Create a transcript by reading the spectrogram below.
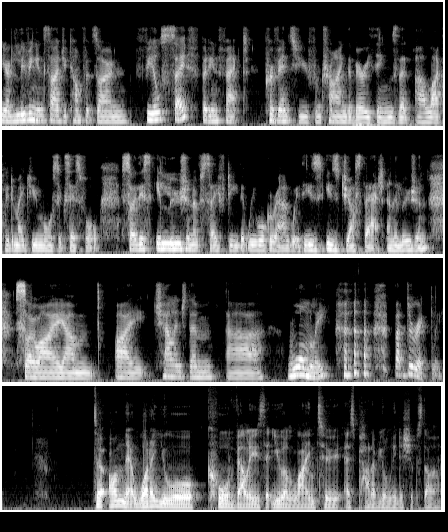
you know, living inside your comfort zone feels safe, but in fact, prevents you from trying the very things that are likely to make you more successful. So this illusion of safety that we walk around with is is just that, an illusion. So I um, I challenge them uh, warmly, but directly. So on that, what are your core values that you align to as part of your leadership style?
